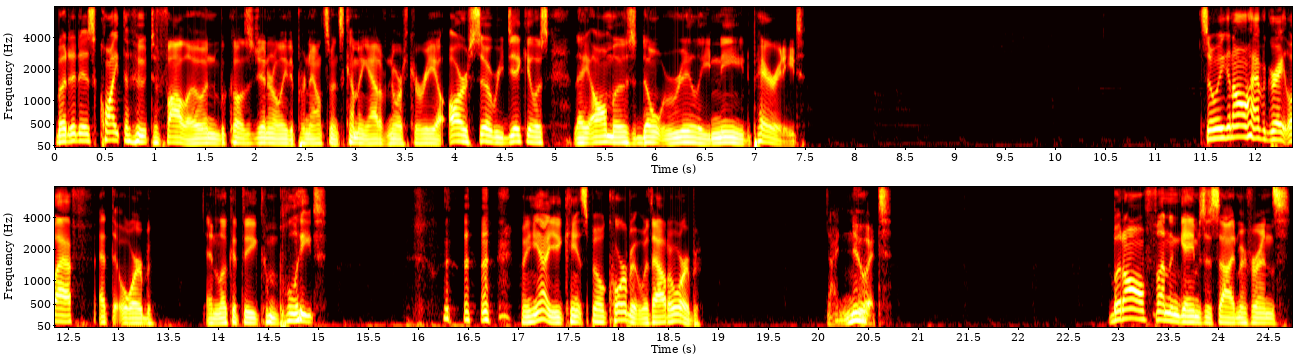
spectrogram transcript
But it is quite the hoot to follow, and because generally the pronouncements coming out of North Korea are so ridiculous, they almost don't really need parodied. So we can all have a great laugh at the orb and look at the complete. well, yeah, you can't spell Corbett without orb. I knew it. But all fun and games aside, my friends,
